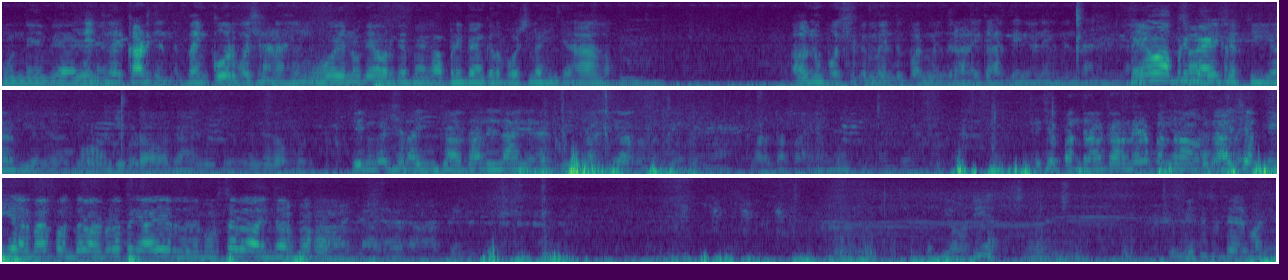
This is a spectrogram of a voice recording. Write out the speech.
ਉਹਨੇ ਵਿਆਜ ਨਹੀਂ ਉਹਨੇ- ਫਿਰ ਘਟ ਜਾਂਦਾ। ਬੈਂਕ ਹੋਰ ਪੁੱਛ ਲੈਣਾ ਸੀ। ਉਹ ਇਹਨੂੰ ਕਿਹਾ ਹੋਰ ਕੇ ਬੈਂਕ ਆਪਣੀ ਬੈਂਕ ਤੋਂ ਪੁੱਛ ਲੈ ਕਿਹਾ। ਆਹੋ। ਉਹਨੂੰ ਪੁੱਛ ਕੇ ਮਹਿੰਦਰ ਪਰ ਮਹਿੰਦਰ ਵਾਲੇ ਕਰਦੇ ਨਹੀਂ ਹੋਣੇ ਮਹਿੰਦਰ ਨਹੀਂ ਉਹ ਆਪਣੀ ਬੈਂਕ 36000 ਰੁਪਇਆ ਵਿਆਜ ਵਾਹ ਜੀ ਬੜਾ ਵਾ ਇੰਨੇ ਦਾ ਮੁੱਲ ਇਹਨੂੰ ਕਹ ਸ਼ਰਾਈ ਨੂੰ ਚੱਲਦਾ ਲੈ ਲਾ ਇਹਨੇ ਦਾ 40000 ਚੱਲਦਾ। ਇੱਥੇ 15 ਕਰਨੇ ਨੇ 15 ਹੋਰ ਦਾ 36000 ਮੈਂ 15 ਹੋਰ ਬਣਾ 50000 ਦੇ ਮੋਟਰਸਾਈਕਲ ਆ ਜਾਂਦਾ ਕਦੀ ਆਉਂਦੀ ਆ? ਸੁੱਟਿਆ ਇਹ ਪਾਣੀ?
